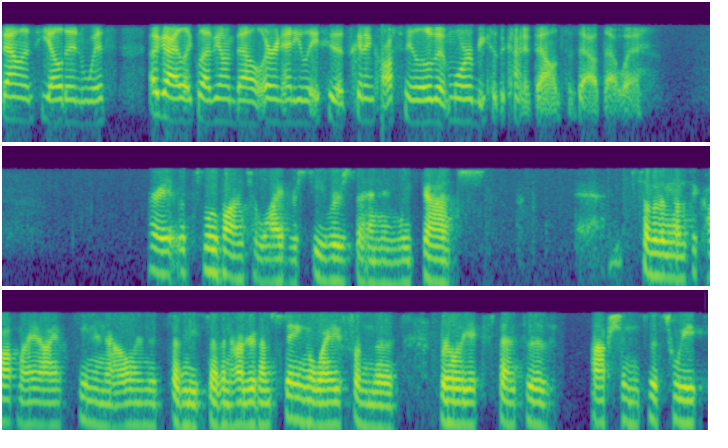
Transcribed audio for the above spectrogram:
balance Yeldon with a guy like Le'Veon Bell or an Eddie Lacy that's going to cost me a little bit more because it kind of balances out that way. All right, let's move on to wide receivers then, and we've got some of the ones that caught my eye. Keenan Allen at 7,700. I'm staying away from the really expensive options this week.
